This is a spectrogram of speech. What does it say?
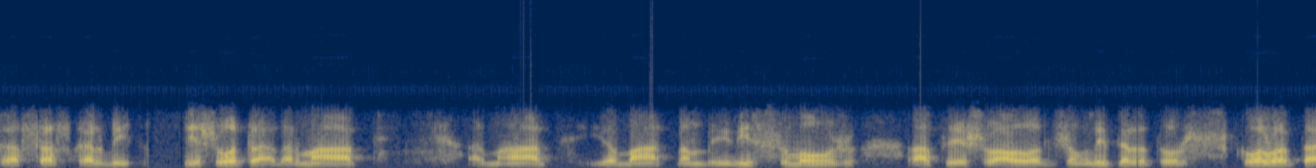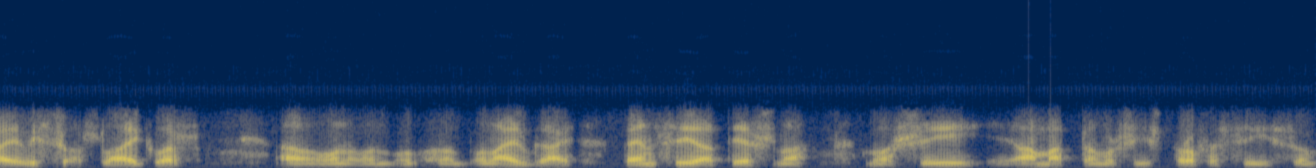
kas saskarbīt tieši otrādi ar māti, ar māti, jo māte man bija visu mūžu latviešu valodas un literatūras skolotāji visos laikos un, un, un, un aizgāja pensijā tieši no, no šī amata, no šīs profesijas. Un,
